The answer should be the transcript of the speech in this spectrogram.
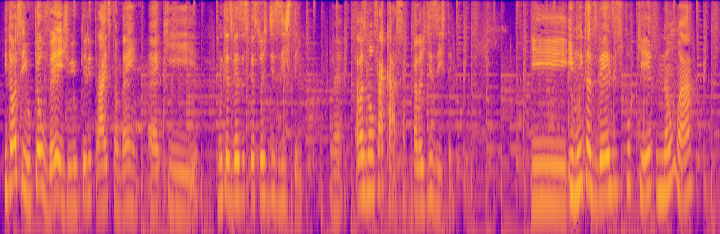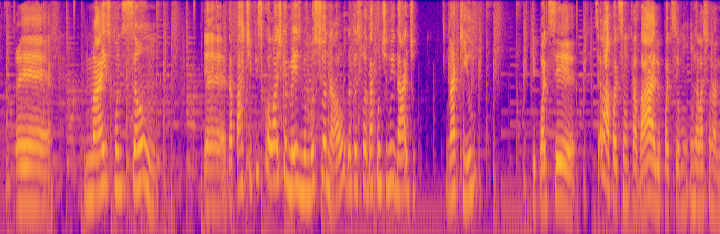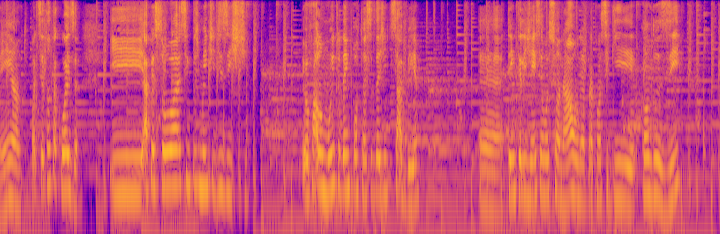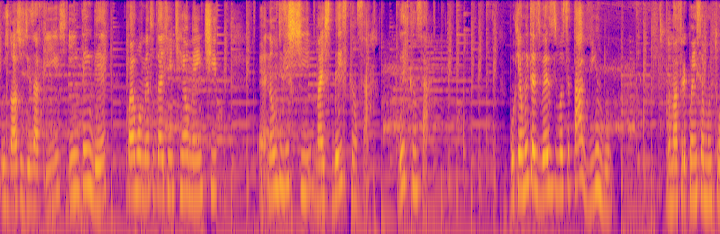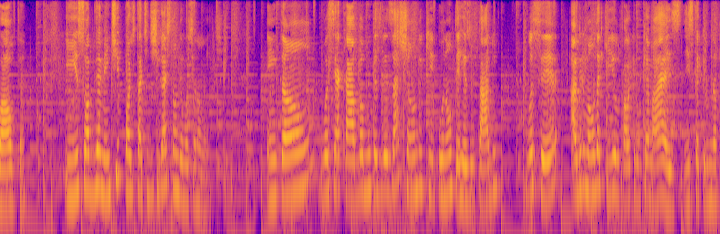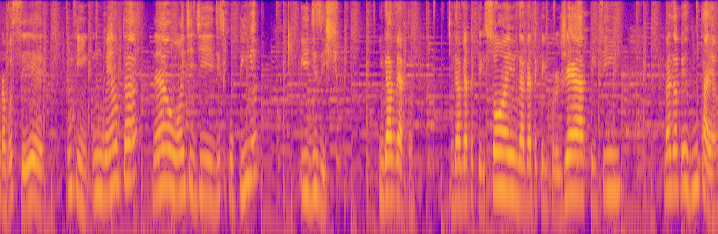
Então, assim, o que eu vejo e o que ele traz também é que muitas vezes as pessoas desistem, né? Elas não fracassam, elas desistem. E, e muitas vezes porque não há é, mais condição é, da parte psicológica mesmo, emocional, da pessoa dar continuidade naquilo que pode ser, sei lá, pode ser um trabalho, pode ser um relacionamento, pode ser tanta coisa. E a pessoa simplesmente desiste. Eu falo muito da importância da gente saber é, ter inteligência emocional né, para conseguir conduzir os nossos desafios e entender qual é o momento da gente realmente é, não desistir, mas descansar. Descansar. Porque muitas vezes você está vindo numa frequência muito alta e isso, obviamente, pode estar tá te desgastando emocionalmente. Então, você acaba muitas vezes achando que por não ter resultado, você abre mão daquilo, fala que não quer mais, diz que aquilo não é para você. Enfim, inventa né, um monte de desculpinha e desiste. Engaveta. Engaveta aquele sonho, engaveta aquele projeto, enfim. Mas a pergunta é:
